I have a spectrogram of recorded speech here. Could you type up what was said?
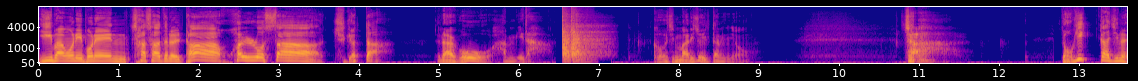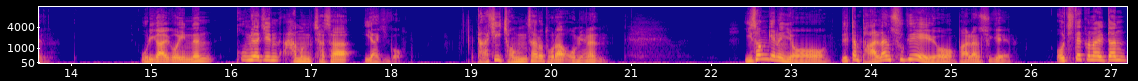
이방원이 보낸 차사들을 다 활로 쏴 죽였다. 라고 합니다. 거짓말이죠, 일단은요. 자, 여기까지는 우리가 알고 있는 꾸며진 함흥차사 이야기고, 다시 정사로 돌아오면은, 이성계는요, 일단 반란 수괴예요, 반란 수괴. 어찌됐거나 일단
